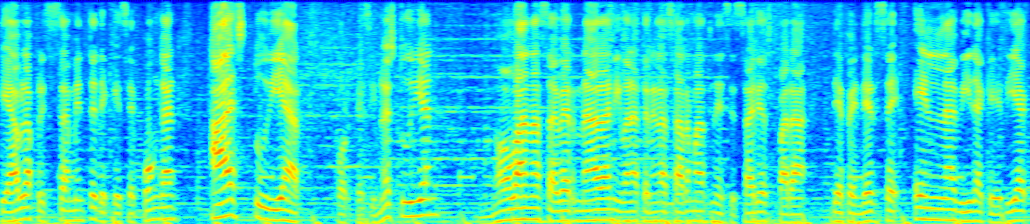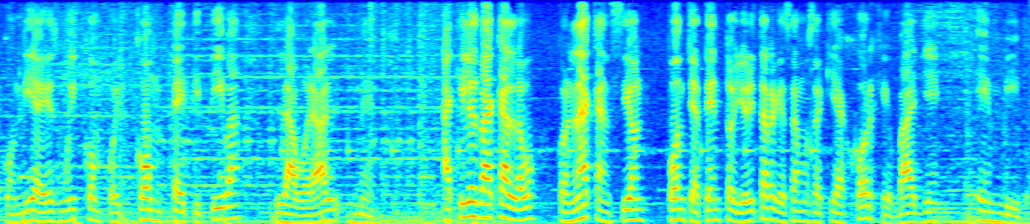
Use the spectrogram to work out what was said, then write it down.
que habla precisamente de que se pongan a estudiar, porque si no estudian no van a saber nada ni van a tener las armas necesarias para defenderse en la vida que día con día es muy competitiva laboralmente. Aquí les va Caló con la canción Ponte Atento y ahorita regresamos aquí a Jorge Valle en vivo.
